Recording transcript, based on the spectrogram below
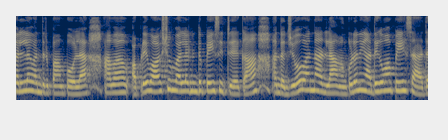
வெளில வந்திருப்பான் போல். அவன் அப்படியே வாஷ்ரூம் வெளில நின்று பேசிகிட்டு இருக்கான். அந்த ஜோ வந்தான்ல அவன் கூட நீ அதிகமாக பேசாத.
